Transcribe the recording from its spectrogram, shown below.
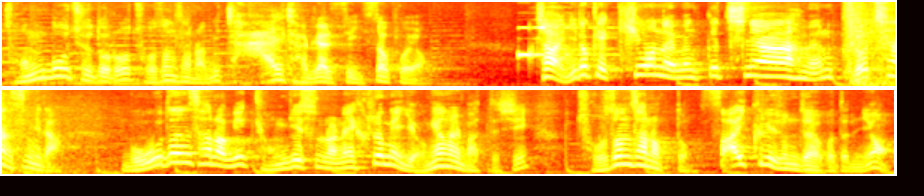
정부 주도로 조선 산업이 잘 자리할 수 있었고요. 자, 이렇게 키워내면 끝이냐 하면 그렇지 않습니다. 모든 산업이 경기 순환의 흐름에 영향을 받듯이 조선 산업도 사이클이 존재하거든요.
